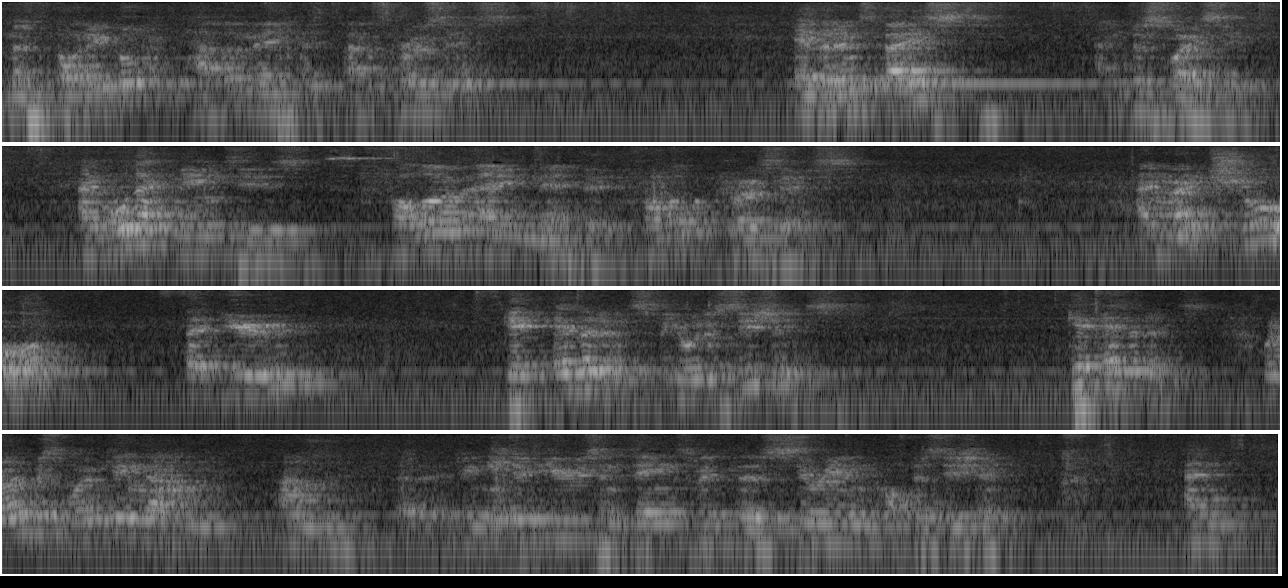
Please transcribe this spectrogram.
methodical, have a method, have a process, evidence-based, and persuasive. And all that means is follow a method, follow a process, and make sure that you get evidence for your decisions. Get evidence. When I was working um, um, uh, doing interviews and things with the Syrian opposition, and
